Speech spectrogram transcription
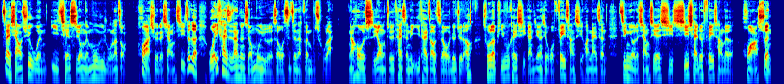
再想要去闻以前使用的沐浴乳那种化学的香气，这个我一开始单纯使用沐浴乳的时候，我是真的分不出来。然后我使用就是泰升力液态皂之后，我就觉得哦，除了皮肤可以洗干净，而且我非常喜欢那一层精油的香气，而洗洗起来就非常的滑顺，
